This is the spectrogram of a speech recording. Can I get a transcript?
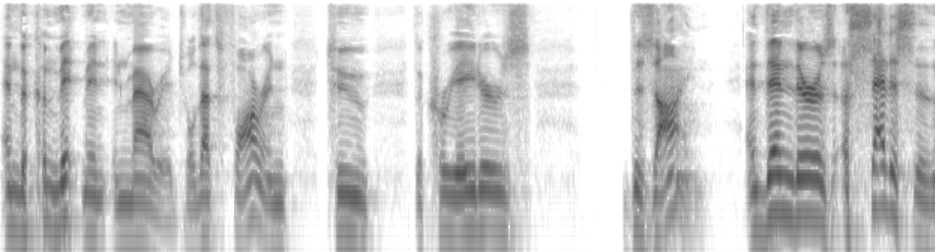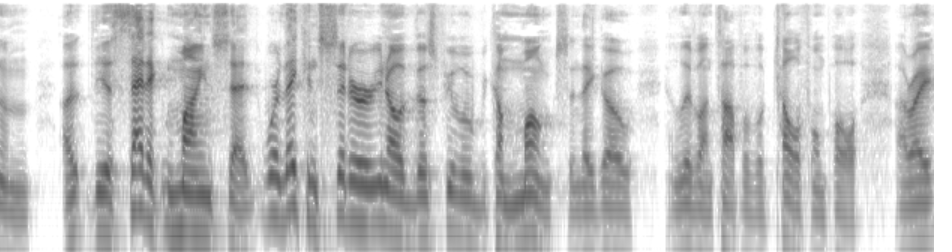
and the commitment in marriage. Well, that's foreign to the Creator's design. And then there's asceticism, uh, the ascetic mindset, where they consider, you know, those people who become monks and they go and live on top of a telephone pole. All right?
